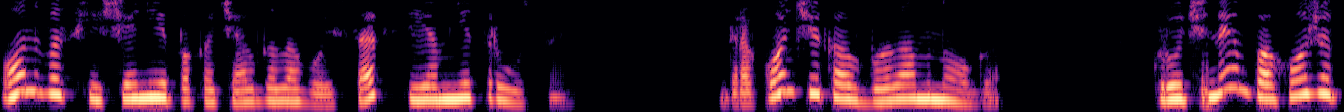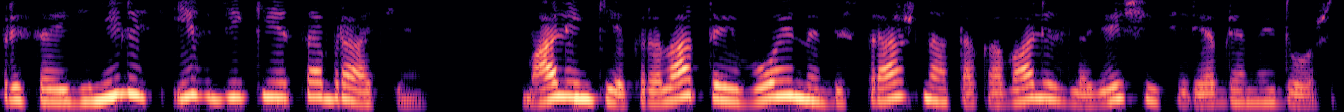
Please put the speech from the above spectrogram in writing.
он в восхищении покачал головой, — «совсем не трусы». Дракончиков было много. К ручным, похоже, присоединились их дикие собратья. Маленькие крылатые воины бесстрашно атаковали зловещий серебряный дождь.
